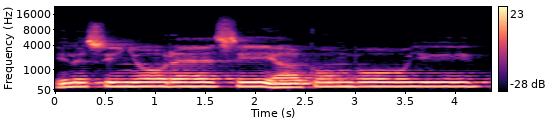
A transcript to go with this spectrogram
Il Signore sia con voi.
